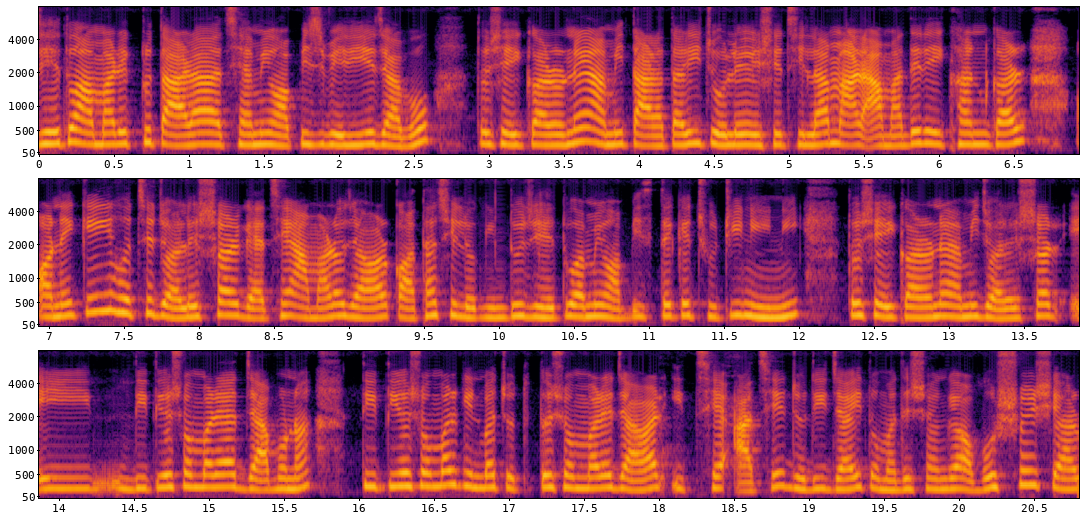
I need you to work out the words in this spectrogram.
যেহেতু আমার একটু তাড়া আছে, আমি অফিস বেরিয়ে যাব, তো সেই কারণে আমি তাড়াতাড়ি চলে এসেছিলাম। আর আমাদের এখানকার অনেকেই হচ্ছে জলেশ্বর গেছে, আমারও যাওয়ার কথা ছিল, কিন্তু যেহেতু আমি অফিস থেকে ছুটি নিইনি, তো সেই কারণে আমি জলেশ্বর এই দ্বিতীয় সোমবারে আর যাব না। তৃতীয় সোমবার কিংবা চতুর্থ সোমবারে যাওয়ার ইচ্ছে আছে, যদি যাই তোমাদের সঙ্গে অবশ্যই শেয়ার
